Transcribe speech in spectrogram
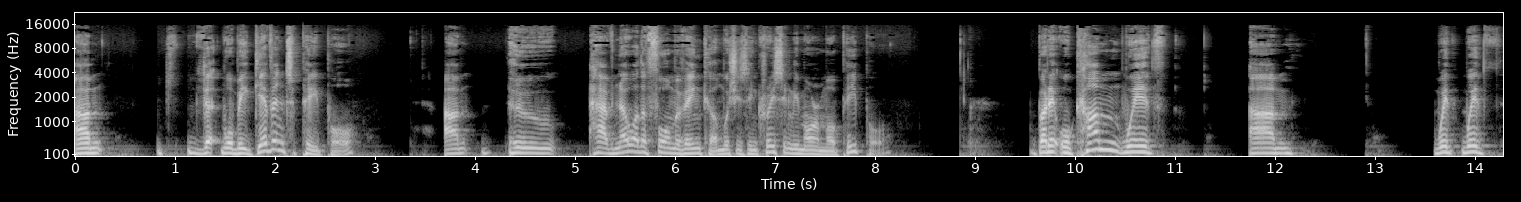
Um, that will be given to people um, who have no other form of income, which is increasingly more and more people. But it will come with um, with with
